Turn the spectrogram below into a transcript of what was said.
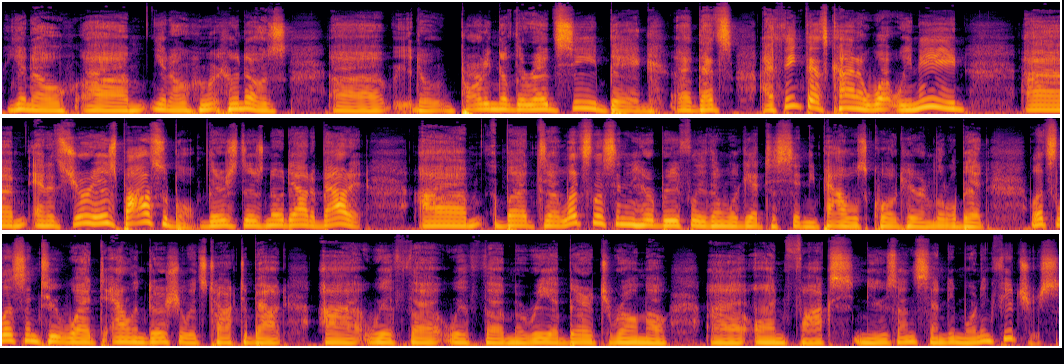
you know, um, you know, who, who knows, uh, you know, parting of the Red Sea, big. Uh, that's I think that's kind of what we need, um, and it sure is possible. There's there's no doubt about it. Um, but uh, let's listen here briefly, then we'll get to Sidney Powell's quote here in a little bit. Let's listen to what Alan Dershowitz talked about uh, with uh, with uh, Maria Bartiromo on Fox News on Sunday Morning Futures.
